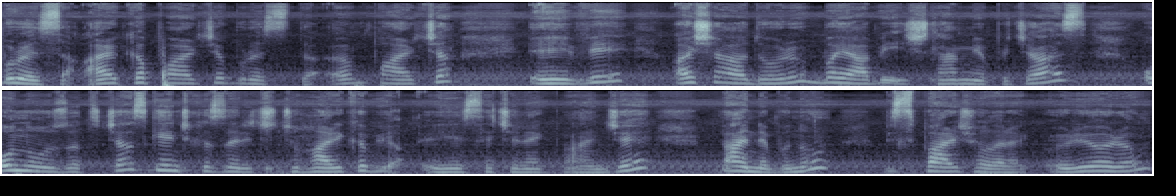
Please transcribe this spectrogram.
Burası arka parça, burası da ön parça Ee, ve aşağı doğru bayağı bir işlem yapacağız. Onu uzatacağız. Genç kızlar için harika bir e, seçenek bence. Ben de bunu bir sipariş olarak örüyorum.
